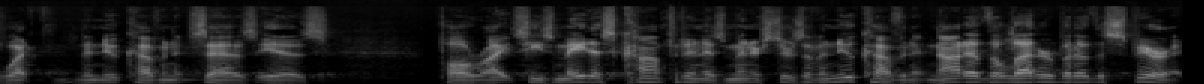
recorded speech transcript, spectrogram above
what the new covenant says is Paul writes, He's made us competent as ministers of a new covenant, not of the letter, but of the Spirit.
